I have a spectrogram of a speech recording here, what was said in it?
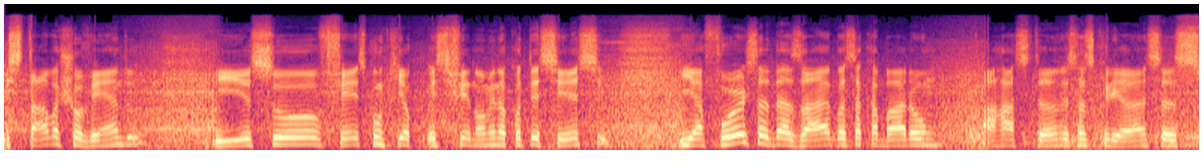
estava chovendo e isso fez com que esse fenômeno acontecesse e a força das águas acabaram arrastando essas crianças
